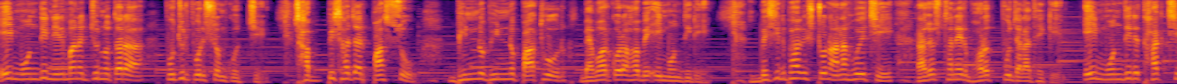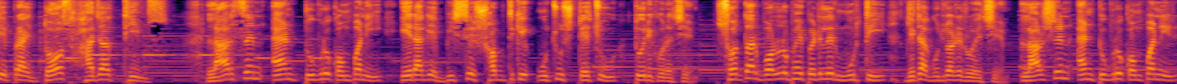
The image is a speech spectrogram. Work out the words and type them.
এই মন্দির নির্মাণের জন্য তারা প্রচুর পরিশ্রম করছে। ছাব্বিশ হাজার পাঁচশো ভিন্ন ভিন্ন পাথর ব্যবহার করা হবে এই মন্দিরে। বেশিরভাগ স্টোন আনা হয়েছে রাজস্থানের ভরতপুর জেলা থেকে। এই মন্দিরে থাকছে প্রায় দশ হাজার থিমস। লার্সেন অ্যান্ড টুব্রো কোম্পানি এর আগে বিশ্বের সবথেকে উঁচু স্ট্যাচু তৈরি করেছে। সর্দার বল্লভভাই প্যাটেলের মূর্তি যেটা গুজরাটে রয়েছে। লার্সেন অ্যান্ড টুব্রো কোম্পানির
